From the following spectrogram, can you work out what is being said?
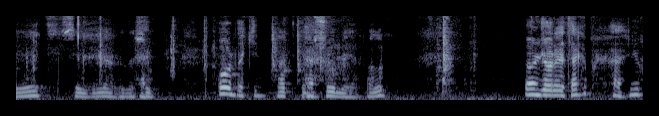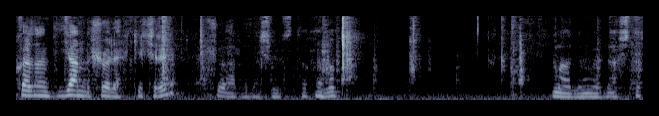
Evet sevgili arkadaşım. Oradaki Hatta şöyle yapalım. önce oraya takıp heh, yukarıdan yan şöyle geçirelim. Şu arkadaşımızı takalım. Madem öyle açtık.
